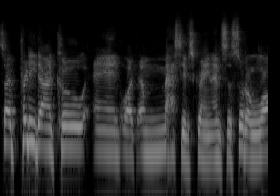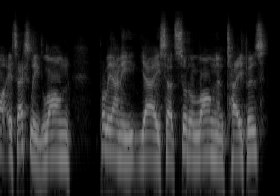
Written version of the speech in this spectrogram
So pretty darn cool and like a massive screen. And it's a sort of long, it's actually long probably only yay. So it's sort of long and tapers.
